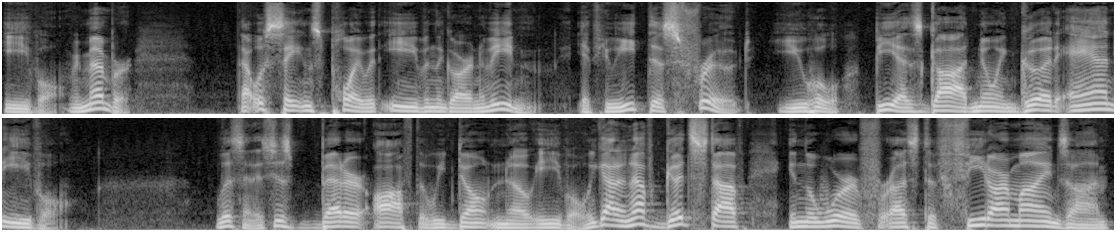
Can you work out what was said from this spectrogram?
evil. Remember, that was Satan's ploy with Eve in the Garden of Eden. If you eat this fruit, you will be as God, knowing good and evil. Listen, it's just better off that we don't know evil. We got enough good stuff in the Word for us to feed our minds on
